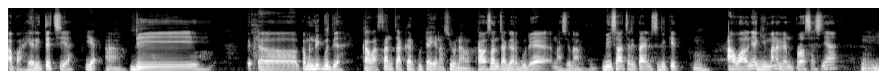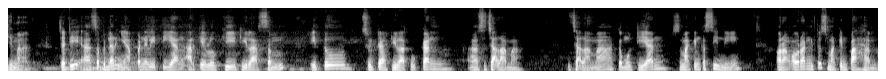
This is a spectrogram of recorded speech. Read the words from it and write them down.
apa heritage ya Ya, ah. di eh, Kemendikbud ya, kawasan cagar budaya nasional. kawasan cagar budaya nasional. Bisa ceritain sedikit Hmm. awalnya gimana dan prosesnya Hmm. gimana tuh? Jadi uh, sebenarnya penelitian arkeologi di Lasem itu sudah dilakukan uh, sejak lama. Sejak lama, kemudian semakin ke sini orang-orang itu semakin paham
